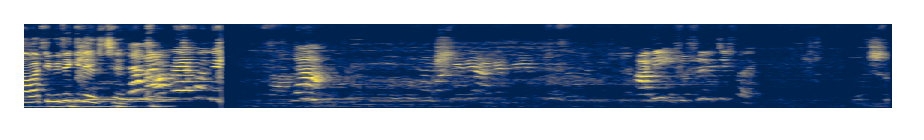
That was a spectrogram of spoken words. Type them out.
বাবা টিভিতে কি দেখছে?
